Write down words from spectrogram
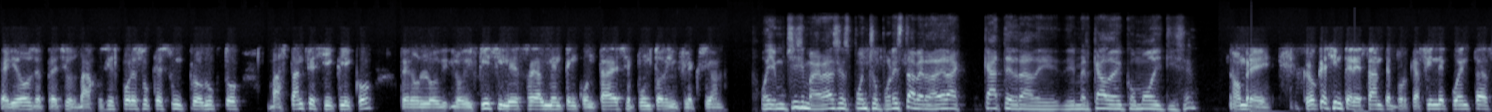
periodos de precios bajos. Y es por eso que es un producto bastante cíclico, pero lo, difícil es realmente encontrar ese punto de inflexión. Oye, muchísimas gracias, Poncho, por esta verdadera cátedra de, de mercado de commodities. ¿eh? Hombre, creo que es interesante porque a fin de cuentas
